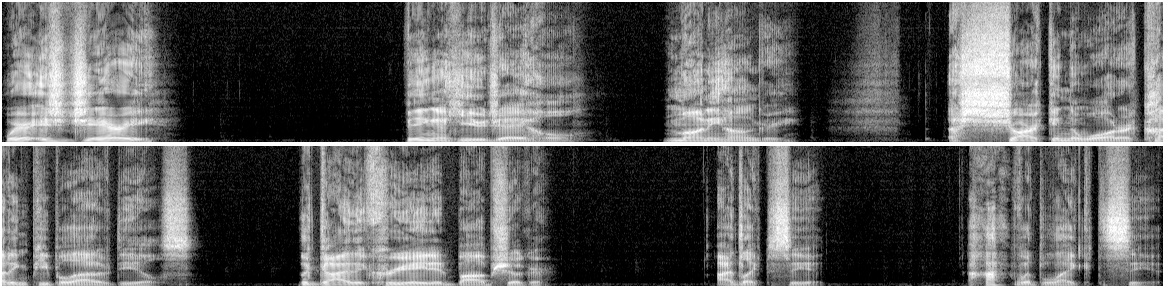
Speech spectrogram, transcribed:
Where is Jerry being a huge a hole, money hungry, a shark in the water, cutting people out of deals? The guy that created Bob Sugar. I'd like to see it. I would like to see it.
